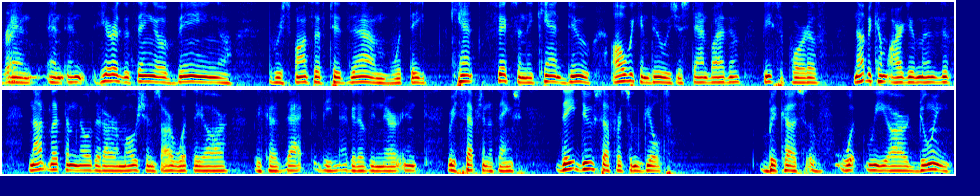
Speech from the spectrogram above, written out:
right. And and and here the thing of being uh, responsive to them, what they can't fix and they can't do. All we can do is just stand by them, be supportive, not become argumentative, not let them know that our emotions are what they are, because that could be negative in their in reception of things. They do suffer some guilt because of what we are doing.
